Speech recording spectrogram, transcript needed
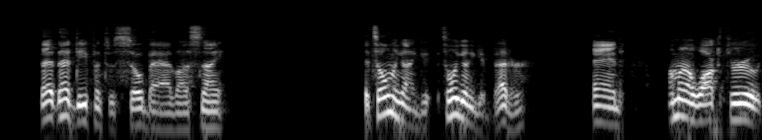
that that defense was so bad last night. It's only gonna get it's only gonna get better. And I'm gonna walk through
